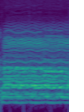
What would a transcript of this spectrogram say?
Papa.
